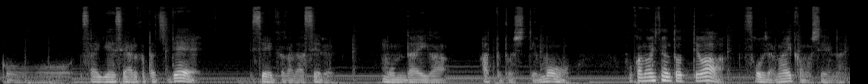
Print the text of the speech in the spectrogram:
こう再現性ある形で成果が出せる問題があったとしても他の人にとってはそうじゃないかもしれない。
